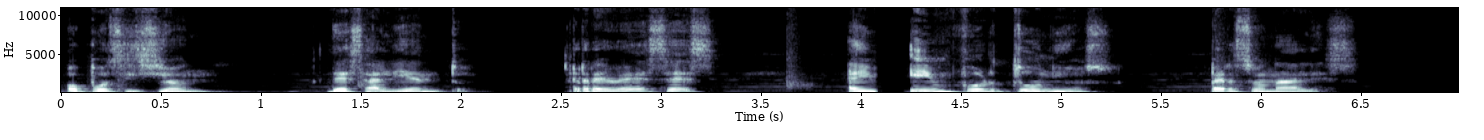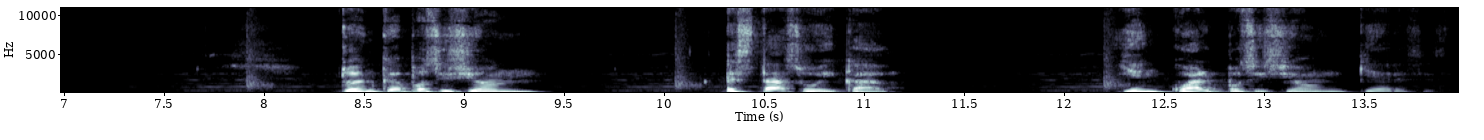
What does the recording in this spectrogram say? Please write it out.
oposición, desaliento, reveses e infortunios personales. ¿Tú en qué posición estás ubicado? Y en cuál posición quieres estar.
